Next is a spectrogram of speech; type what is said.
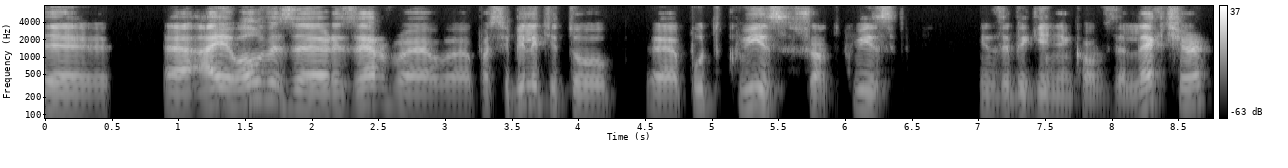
uh, uh, I always uh, reserve uh, uh, possibility to uh, put quiz, short quiz in the beginning of the lecture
